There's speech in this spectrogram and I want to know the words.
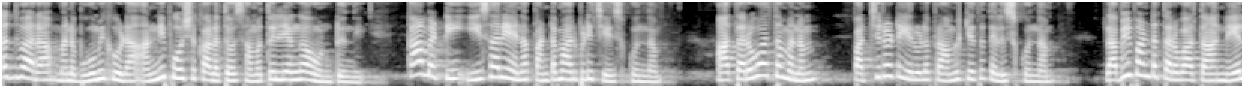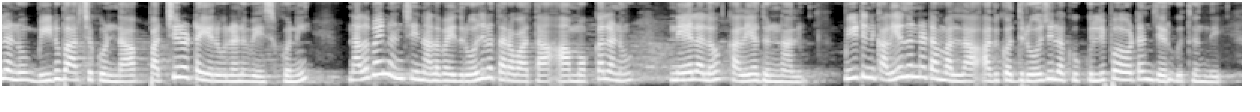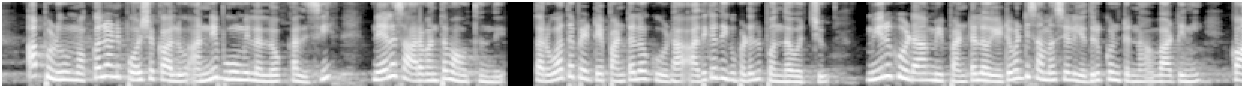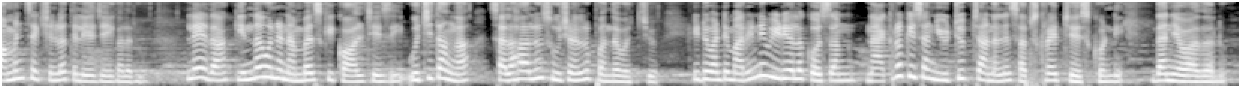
తద్వారా మన భూమి కూడా అన్ని పోషకాలతో సమతుల్యంగా ఉంటుంది. కాబట్టి ఈసారి అయినా పంట మార్పిడి చేసుకుందాం. ఆ తరువాత మనం పచ్చిరొట్ట ఎరువుల ప్రాముఖ్యత తెలుసుకుందాం. రబీ పంట తర్వాత నేలను బీడుబార్చకుండా పచ్చిరొట్ట ఎరువులను వేసుకొని నలభై నుంచి నలభై ఐదు రోజుల తర్వాత ఆ మొక్కలను నేలలో కలియదున్నాలి. వీటిని కలియదున్నటం వల్ల అవి కొద్ది రోజులకు కుళ్ళిపోవటం జరుగుతుంది. అప్పుడు మొక్కలోని పోషకాలు అన్ని భూములలో కలిసి నేల సారవంతం అవుతుంది. తరువాత పెట్టే పంటలో కూడా అధిక దిగుబడులు పొందవచ్చు. మీరు కూడా మీ పంటలో ఎటువంటి సమస్యలు ఎదుర్కొంటున్నా వాటిని కామెంట్ సెక్షన్లో తెలియజేయగలరు. లేదా కింద ఉన్న నంబర్స్కి కాల్ చేసి ఉచితంగా సలహాలు సూచనలు పొందవచ్చు. ఇటువంటి మరిన్ని వీడియోల కోసం నాక్రో కిసాన్ యూట్యూబ్ ఛానల్ని సబ్స్క్రైబ్ చేసుకోండి. ధన్యవాదాలు.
